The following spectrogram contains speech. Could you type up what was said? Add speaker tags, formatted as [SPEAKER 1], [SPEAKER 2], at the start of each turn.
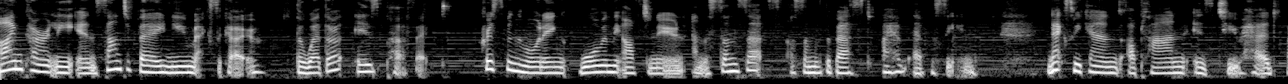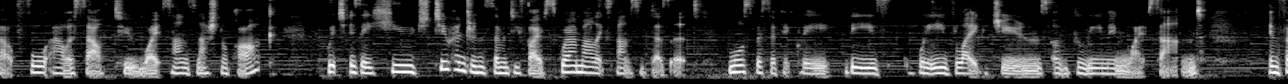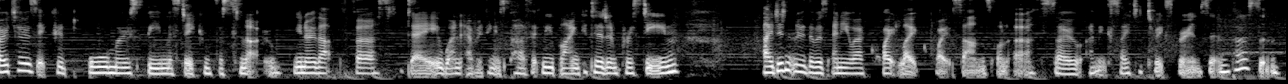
[SPEAKER 1] I'm currently in Santa Fe, New Mexico. The weather is perfect. Crisp in the morning, warm in the afternoon, and the sunsets are some of the best I have ever seen. Next weekend, our plan is to head about four hours south to White Sands National Park, which is a huge 275 square mile expanse of desert. More specifically, these wave like dunes of gleaming white sand. In photos, it could almost be mistaken for snow. You know, that first day when everything is perfectly blanketed and pristine? I didn't know there was anywhere quite like White Sands on Earth, so I'm excited to experience it in person.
